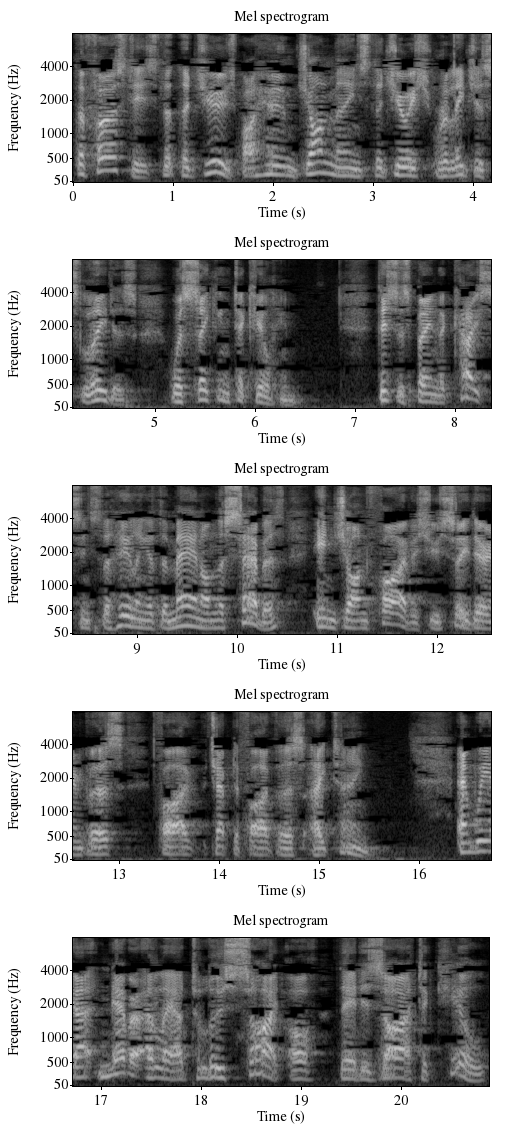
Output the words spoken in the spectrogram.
The first is that the Jews, by whom John means the Jewish religious leaders, were seeking to kill him. This has been the case since the healing of the man on the Sabbath in John 5, as you see there in verse 5, chapter 5, verse 18. And we are never allowed to lose sight of their desire to kill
